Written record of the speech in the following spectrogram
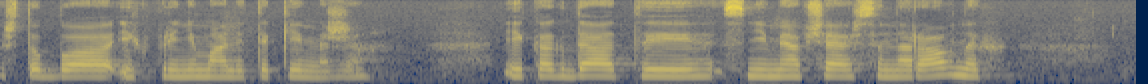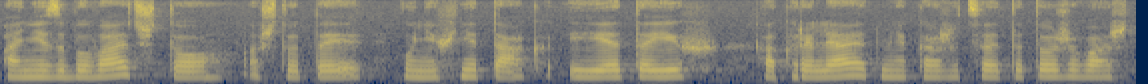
чтобы их принимали такими же. И когда ты с ними общаешься на равных, они забывают, что что-то у них не так. И это их окрыляет, мне кажется, это тоже важно.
